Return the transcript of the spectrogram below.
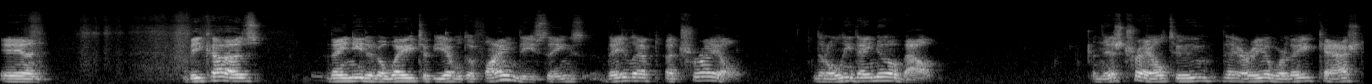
And because they needed a way to be able to find these things, they left a trail that only they knew about. And this trail to the area where they cached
